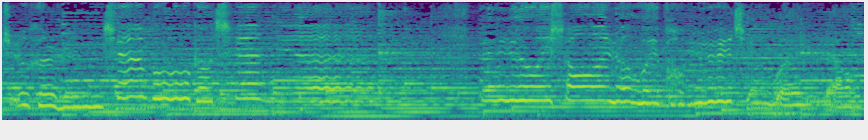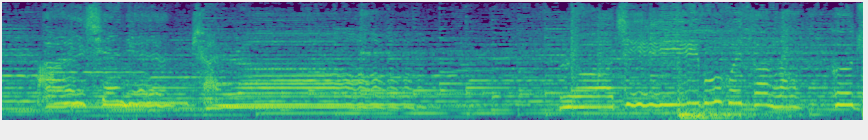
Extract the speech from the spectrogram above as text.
只恨人间不够千年。情未了，爱千年缠绕。若记忆不会苍老，何惧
